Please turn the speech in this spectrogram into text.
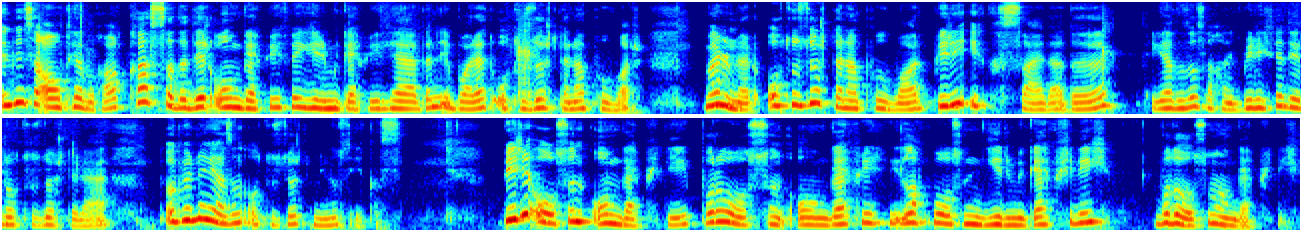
indi isə 6-ya baxaq. Kassada deyir 10 qəpik və 20 qəpiklərdən ibarət 34 dənə pul var. Müəllimlər, 34 dənə pul var. Biri x saydadır. Yadınızda saxlayın. Birlikdə deyir 34 elə. O birinə yazın 34 minus x. Biri olsun 10 qəpiklik, bura olsun 10 qəpik, lap bu olsun 20 qəpiklik, bu da olsun 10 qəpiklik.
